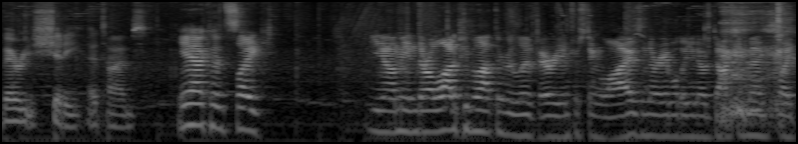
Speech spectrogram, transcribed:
very shitty at times. Yeah, because it's like, you know, I mean, there are a lot of people out there who live very interesting lives, and they're able to, you know, document like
